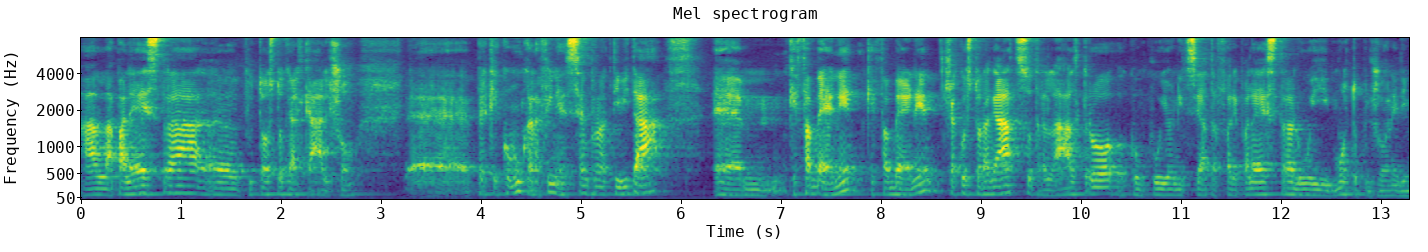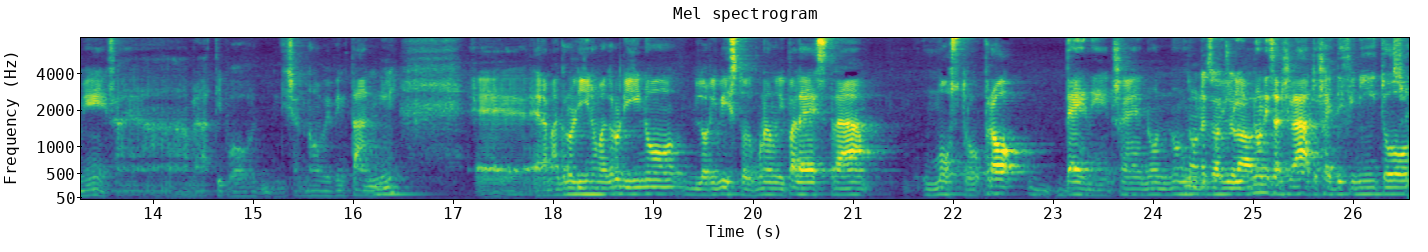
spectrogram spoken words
alla palestra eh, piuttosto che al calcio? Eh, perché comunque alla fine è sempre un'attività ehm, che fa bene, che fa bene. C'è questo ragazzo, tra l'altro, con cui ho iniziato a fare palestra, lui molto più giovane di me, cioè avrà tipo 19-20 anni. Mm-hmm. Eh, era magrolino, magrolino, l'ho rivisto dopo un anno di palestra, un mostro, però bene, cioè non, non, non, esagerato. non esagerato. cioè definito,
